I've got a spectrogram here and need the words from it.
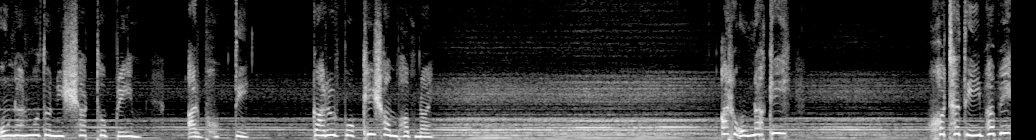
ওনার মতো নিঃস্বার্থ প্রেম আর ভক্তি কারোর পক্ষেই সম্ভব নয়। আর ওনাকেই হঠাৎ এইভাবে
